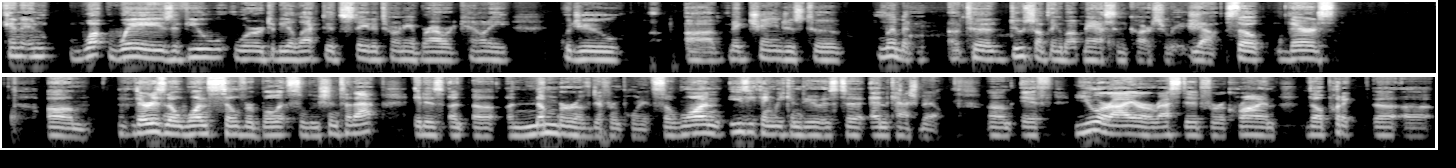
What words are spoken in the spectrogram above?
And in what ways, if you were to be elected state attorney of Broward County, would you uh, make changes to limit uh, to do something about mass incarceration? Yeah. So there's um there is no one silver bullet solution to that. It is a, a, a number of different points. So one easy thing we can do is to end cash bail. Um, if you or I are arrested for a crime, they'll put a, a,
